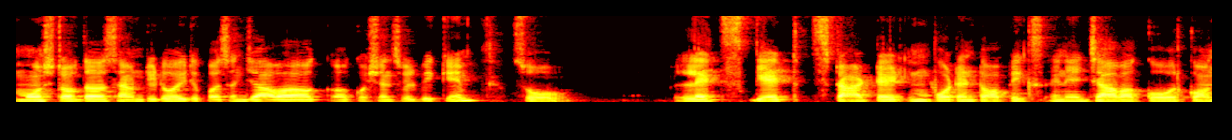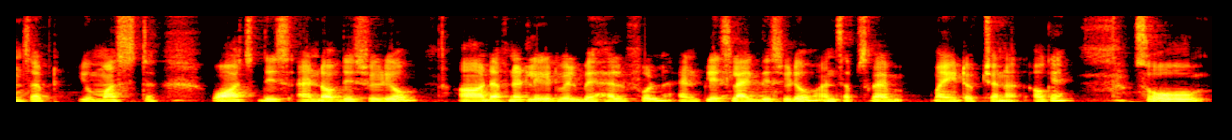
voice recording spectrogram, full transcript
most of the 70 to 80 percent java uh, questions will be came. So let's get started. Important topics in a java core concept. You must watch this end of this video. Uh, definitely it will be helpful. And please like this video and subscribe my youtube channel. Okay? So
